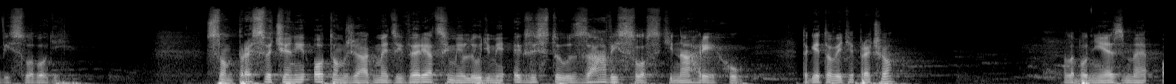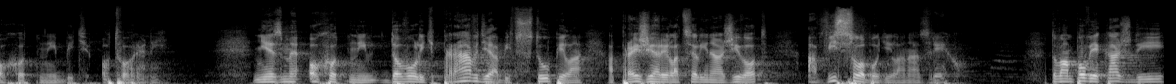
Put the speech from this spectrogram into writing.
vyslobodí. Som presvedčený o tom, že ak medzi veriacimi ľuďmi existujú závislosti na hriechu, tak je to, viete prečo? Lebo nie sme ochotní byť otvorení. Nie sme ochotní dovoliť pravde, aby vstúpila a prežiarila celý náš život a vyslobodila nás z riechu. To vám povie každý,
